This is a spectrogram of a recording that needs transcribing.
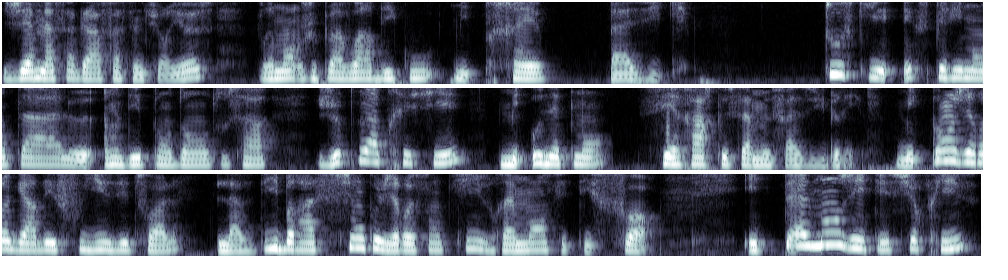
J'aime la saga Fast and Furious. Vraiment, je peux avoir des goûts, mais très basiques. Tout ce qui est expérimental, euh, indépendant, tout ça, je peux apprécier, mais honnêtement, c'est rare que ça me fasse vibrer. Mais quand j'ai regardé Fouiller les étoiles, la vibration que j'ai ressentie, vraiment, c'était fort. Et tellement j'ai été surprise,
